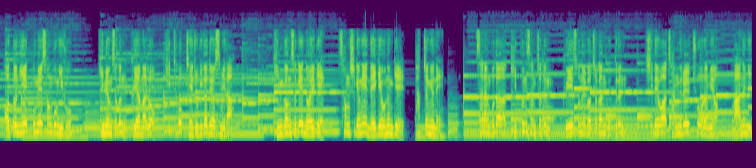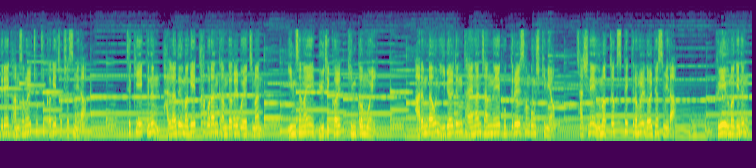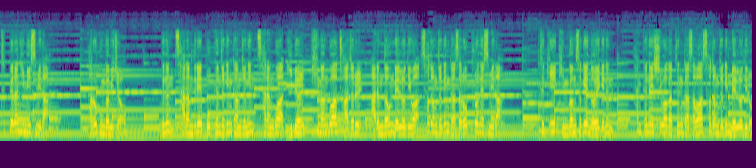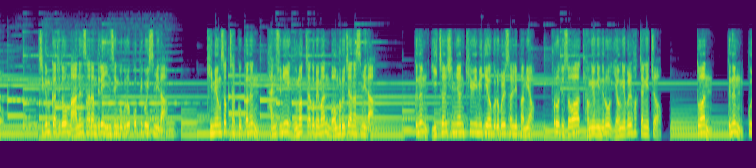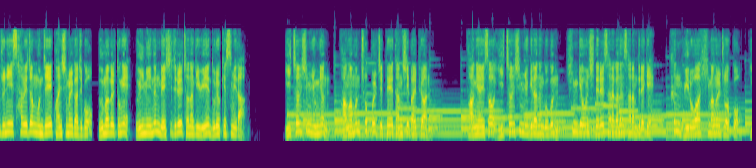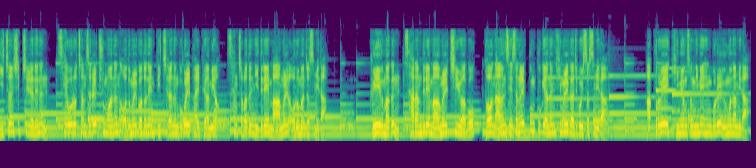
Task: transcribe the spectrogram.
어떤 이의 꿈의 성공 이후 김영석은 그야말로 히트곡 제조기가 되었습니다. 김광석의 너에게, 성시경의 내게 오는 길, 박정현의 사랑보다 깊은 상처 등 그의 손을 거쳐간 곡들은 시대와 장르를 초월하며 많은 이들의 감성을 촉촉하게 적셨습니다. 특히 그는 발라드 음악에 탁월한 감각을 보였지만 임상아의 뮤지컬 김건모의 아름다운 이별 등 다양한 장르의 곡들을 성공시키며 자신의 음악적 스펙트럼을 넓혔습니다. 그의 음악에는 특별한 힘이 있습니다. 바로 공감이죠. 그는 사람들의 보편적인 감정인 사랑과 이별, 희망과 좌절을 아름다운 멜로디와 서정적인 가사로 풀어냈습니다. 특히 김광석의 너에게는 한편의 시와 같은 가사와 서정적인 멜로디로 지금까지도 많은 사람들의 인생곡으로 꼽히고 있습니다. 김영석 작곡가는 단순히 음악 작업에만 머무르지 않았습니다. 그는 2010년 키위미디어 그룹을 설립하며 프로듀서와 경영인으로 영역을 확장했죠. 또한 그는 꾸준히 사회적 문제에 관심을 가지고 음악을 통해 의미 있는 메시지를 전하기 위해 노력했습니다. 2016년 광화문 촛불 집회 당시 발표한 광야에서 2016이라는 곡은 힘겨운 시대를 살아가는 사람들에게 큰 위로와 희망을 주었고 2017년에는 세월호 참사를 추모하는 어둠을 걷어낸 빛이라는 곡을 발표하며 상처받은 이들의 마음을 어루만졌습니다. 그의 음악은 사람들의 마음을 치유하고 더 나은 세상을 꿈꾸게 하는 힘을 가지고 있었습니다. 앞으로의 김영석님의 행보를 응원합니다.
